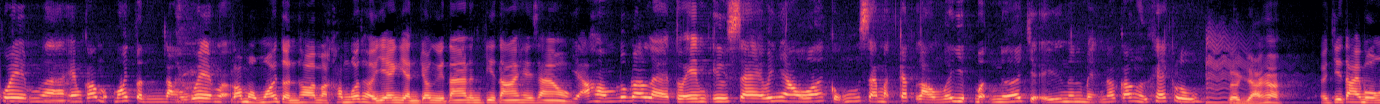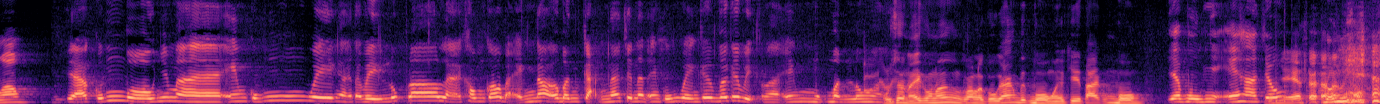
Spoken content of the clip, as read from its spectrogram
của em là em có một mối tình đầu của em ạ. có một mối tình thôi mà không có thời gian dành cho người ta nên chia tay hay sao? Dạ không, lúc đó là tụi em yêu xa với nhau á, cũng xa mặt cách lòng với dịch bệnh nữa chị nên bạn đó có người khác luôn. Đơn giản ha rồi chia tay buồn không? Dạ cũng buồn nhưng mà em cũng quen à. Tại vì lúc đó là không có bạn đó ở bên cạnh á cho nên em cũng quen cái với cái việc là em một mình luôn à. Ủa sao nãy con nói con là cô gái không biết buồn mà chia tay cũng buồn? Dạ buồn nhẹ ha chú. Nhẹ. Thôi buồn nhẹ.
